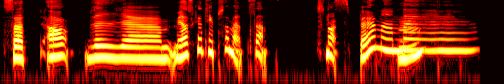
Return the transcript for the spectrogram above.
Så att, ja, vi, eh, jag ska tipsa om ett sen. Snart. Spännande! Mm.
